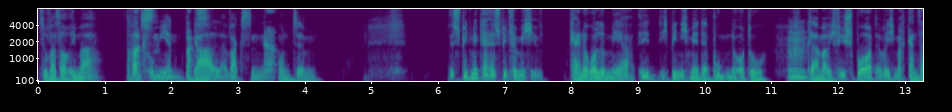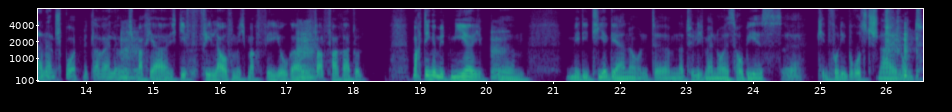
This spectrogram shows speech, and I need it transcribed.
zu was auch immer transformieren. Wachsen. Egal, wachsen. Ja. Und ähm, es spielt mir es spielt für mich keine Rolle mehr. Ich bin nicht mehr der pumpende Otto. Mhm. Klar mache ich viel Sport, aber ich mache ganz anderen Sport mittlerweile. Mhm. Ich mache ja, ich gehe viel laufen, ich mache viel Yoga, Mhm. ich fahre Fahrrad und mache Dinge mit mir, ich, Mhm. ähm, meditiere gerne und ähm, natürlich mein neues Hobby ist äh, Kind vor die Brust schnallen und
